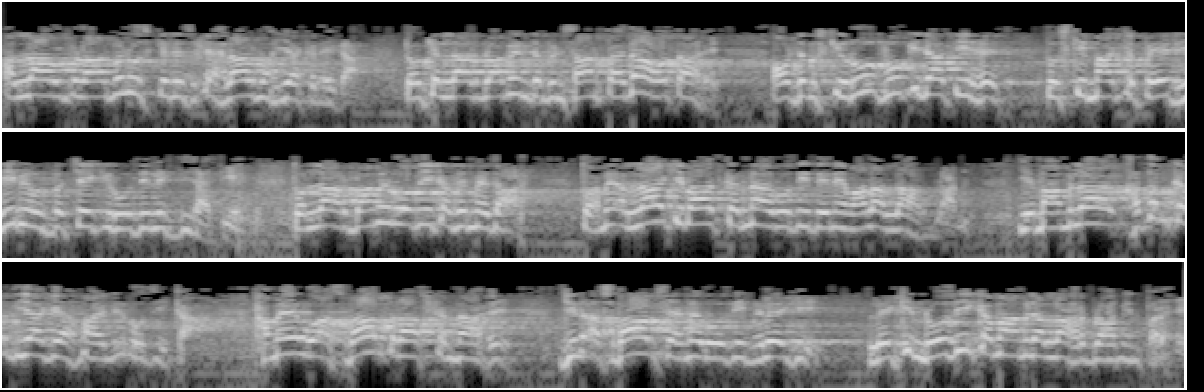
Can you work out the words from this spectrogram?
اللہ رب العالمین اس کے لیے اس کے حلال مہیا کرے گا۔ کیونکہ اللہ رب العالمین جب انسان پیدا ہوتا ہے اور جب اس کی روح پھونکی جاتی ہے، تو اس کی ماں کے پیٹ ہی میں اس بچے کی روزی لکھ دی جاتی ہے۔ تو اللہ ابامن روزی کا ذمہ دار۔ تو ہمیں اللہ کی بات کرنا ہے، روزی دینے والا اللہ ابامن یہ معاملہ ختم کر دیا گیا ہمارے لیے روزی کا۔ ہمیں وہ اسباب تلاش کرنا ہے، جن اسباب سے ہمیں روزی ملے گی۔ لیکن روزی کا معاملہ اللہ رب پر ہے۔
